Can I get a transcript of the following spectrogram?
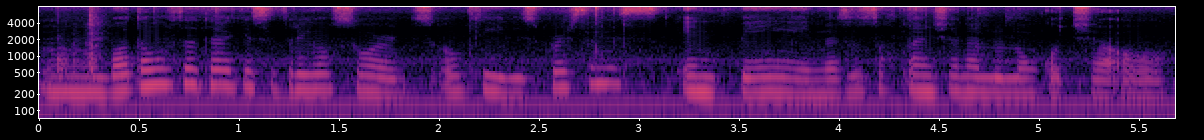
Mm, bottom of the deck is a Three of Swords. Okay, this person is in pain. Nasasaktan siya, nalulungkot siya, oh.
